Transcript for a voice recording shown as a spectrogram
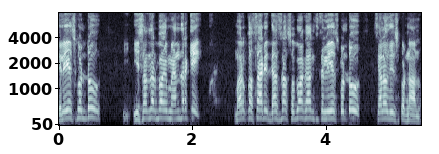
తెలియజేసుకుంటూ ఈ సందర్భంగా మీ అందరికీ మరొకసారి దసరా శుభాకాంక్షలు తెలియజేసుకుంటూ సెలవు తీసుకుంటున్నాను.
